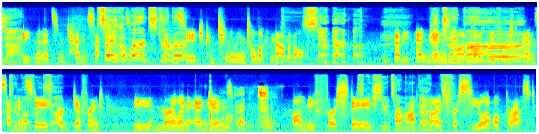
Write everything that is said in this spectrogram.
plus 9. eight minutes and ten seconds. Say the word, Second stage continuing to look nominal. Sir. Now the engines Entry on both the first and second stage are different. The Merlin engines No on the first stage Stage are optimized guidance. for sea level thrust,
